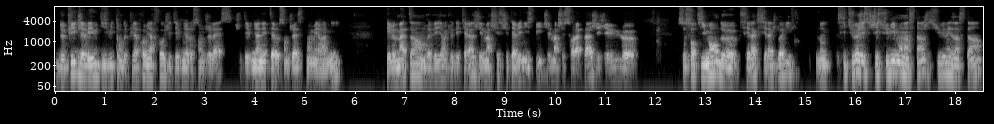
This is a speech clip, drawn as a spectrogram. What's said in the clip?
Depuis que j'avais eu 18 ans, depuis la première fois où j'étais venu à Los Angeles, j'étais venu un été à Los Angeles avec mon meilleur ami. Et le matin, en me réveillant avec le décalage, j'ai marché, j'étais à Venice Beach, j'ai marché sur la plage et j'ai eu le, ce sentiment de c'est là, c'est là que je dois vivre donc, si tu veux, j'ai suivi mon instinct, j'ai suivi mes instincts.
